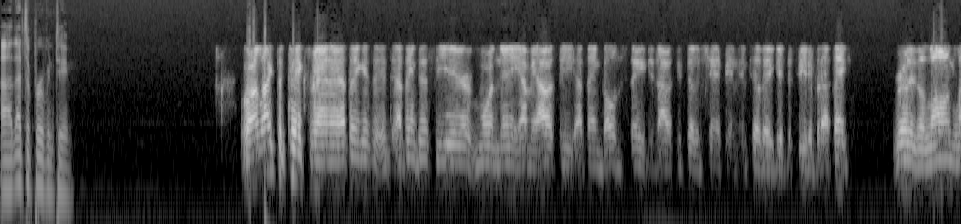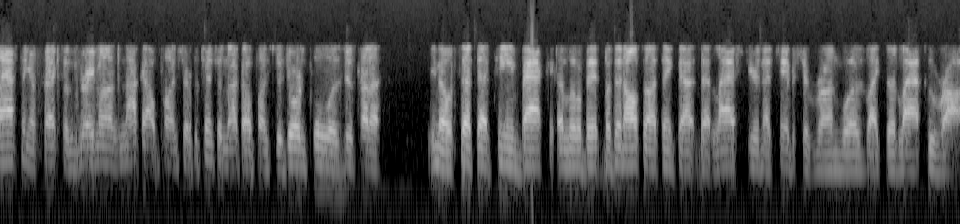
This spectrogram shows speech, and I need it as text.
Uh, that's a proven team. Well, I like the picks, man. I think it's. I think this year more than any. I mean, obviously, I think Golden State is obviously still a champion until they get defeated. But I really the long-lasting effects of Draymond's knockout punch or potential knockout punch to Jordan Poole is just kind of you know, set that team back a little bit. But then also, I think that that last year in that championship run was like their last hurrah.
